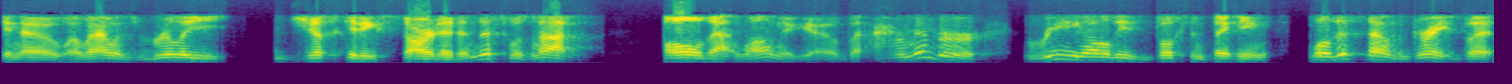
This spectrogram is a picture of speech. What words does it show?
you know, when I was really just getting started, and this was not all that long ago, but I remember reading all these books and thinking, well, this sounds great, but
